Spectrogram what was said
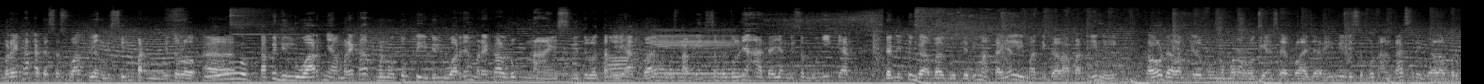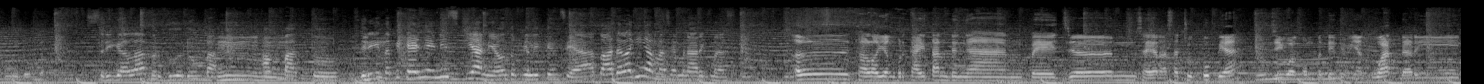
mereka ada sesuatu yang disimpan gitu loh. Eh, Uh. tapi di luarnya mereka menutupi, di luarnya mereka look nice gitu loh, terlihat Oke. bagus. Tapi sebetulnya ada yang disembunyikan dan itu nggak bagus. Jadi makanya 538 ini kalau dalam ilmu numerologi yang saya pelajari ini disebut angka serigala berbulu domba. Serigala berbulu domba. Hmm. Apa tuh? Jadi tapi kayaknya ini sekian ya untuk Philippines ya. Atau ada lagi nggak mas yang menarik mas? Eh, kalau yang berkaitan dengan pageant, saya rasa cukup ya. Hmm. Jiwa kompetitifnya kuat dari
